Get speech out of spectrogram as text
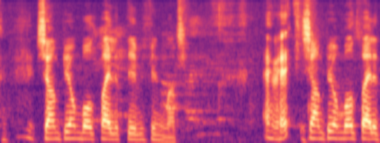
Şampiyon Bolt Pilot diye bir film var. Evet. Şampiyon Bolt Pilot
